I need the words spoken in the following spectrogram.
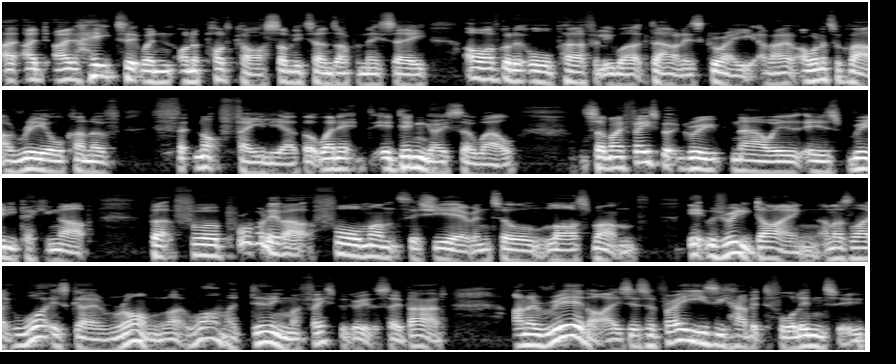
I, I, hate it when on a podcast somebody turns up and they say, "Oh, I've got it all perfectly worked out. It's great." And I, I want to talk about a real kind of fa- not failure, but when it it didn't go so well. So my Facebook group now is is really picking up. But for probably about four months this year until last month, it was really dying. And I was like, what is going wrong? Like, what am I doing in my Facebook group that's so bad? And I realized it's a very easy habit to fall into.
